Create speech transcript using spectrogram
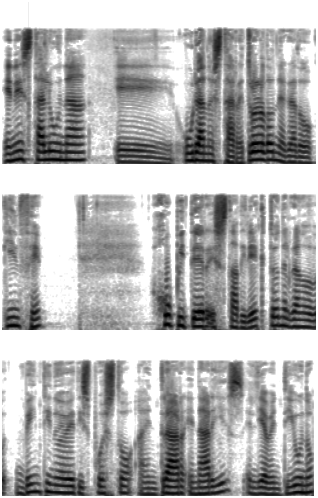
En esta luna, eh, Urano está retrógrado en el grado 15. Júpiter está directo en el grado 29, dispuesto a entrar en Aries el día 21.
